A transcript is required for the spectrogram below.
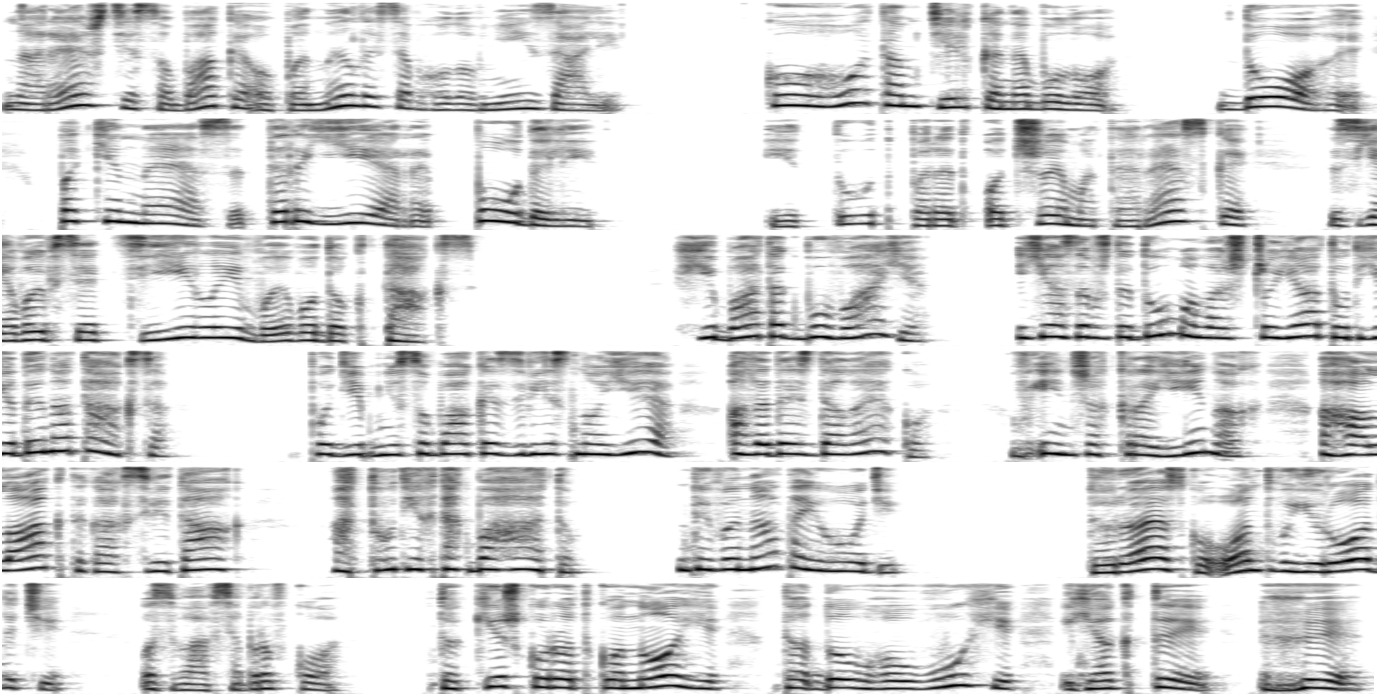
Нарешті собаки опинилися в головній залі. Кого там тільки не було доги, пекінеси, тер'єри, пуделі. І тут перед очима Терески з'явився цілий виводок такс. Хіба так буває? Я завжди думала, що я тут єдина такса. Подібні собаки, звісно, є, але десь далеко, в інших країнах, галактиках, світах, а тут їх так багато. Дивина, та й годі. Тереско, он твої родичі, озвався Бровко. Такі ж коротконогі та довговухі, як ти, ге.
